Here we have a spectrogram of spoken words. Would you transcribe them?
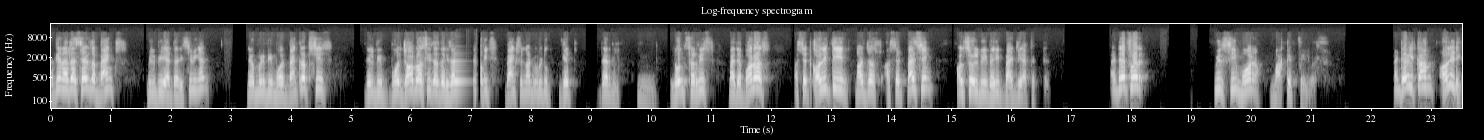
Again, as I said, the banks will be at the receiving end. There will be more bankruptcies. There will be more job losses as a result of which banks will not be able to get their mm, loan service by the borrowers. Asset quality, not just asset pricing, also will be very badly affected. And therefore, we'll see more market failures. And they will come already.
